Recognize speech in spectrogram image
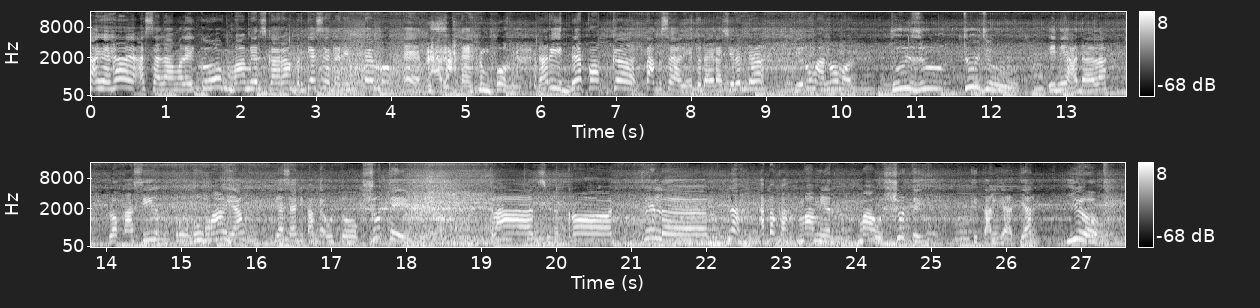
Hai hai hai Assalamualaikum Mamir sekarang bergeser dari tembok Eh dari tembok Dari Depok ke Tangsel Yaitu daerah Cirende Di rumah nomor 77 Ini adalah lokasi rumah yang biasanya dipakai untuk syuting iklan, sinetron, film. Nah, apakah Mamir mau syuting? Kita lihat ya. Yuk.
